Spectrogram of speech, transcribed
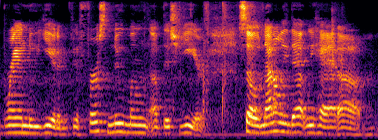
brand new year, the, the first new moon of this year. So not only that, we had um,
